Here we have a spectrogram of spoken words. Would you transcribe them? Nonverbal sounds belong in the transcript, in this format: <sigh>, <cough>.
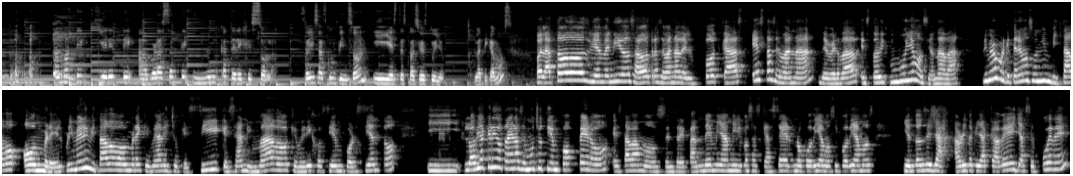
Amate, quiérete, abrázate y nunca te dejes sola. Soy Isaskun Pinzón y este espacio es tuyo. ¿Platicamos? Hola a todos, bienvenidos a otra semana del podcast. Esta semana, de verdad, estoy muy emocionada. Primero porque tenemos un invitado hombre, el primer invitado hombre que me ha dicho que sí, que se ha animado, que me dijo 100%. Y lo había querido traer hace mucho tiempo, pero estábamos entre pandemia, mil cosas que hacer, no podíamos y podíamos. Y entonces ya, ahorita que ya acabé, ya se puede.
